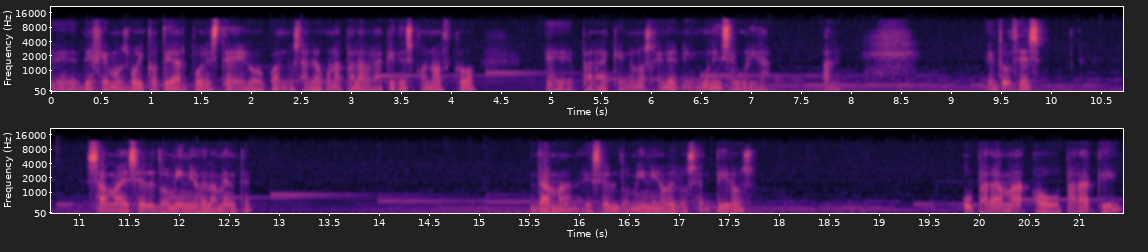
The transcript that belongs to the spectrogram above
eh, dejemos boicotear por este ego cuando sale alguna palabra que desconozco eh, para que no nos genere ninguna inseguridad. ¿vale? Entonces, Sama es el dominio de la mente, Dama es el dominio de los sentidos, Uparama o Uparati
